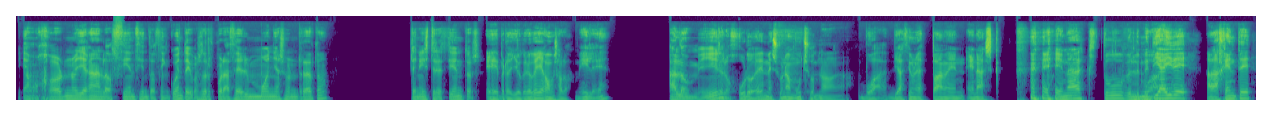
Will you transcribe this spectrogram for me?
y a lo mejor no llegan a los 100, 150. Y vosotros por hacer moñas un rato, tenéis 300. Eh, pero yo creo que llegamos a los 1000, ¿eh? A los 1000. Te lo juro, ¿eh? Me suena mucho. No, no. Buah, yo hacía un spam en, en Ask. en tú le metí Buah. ahí de a la gente,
